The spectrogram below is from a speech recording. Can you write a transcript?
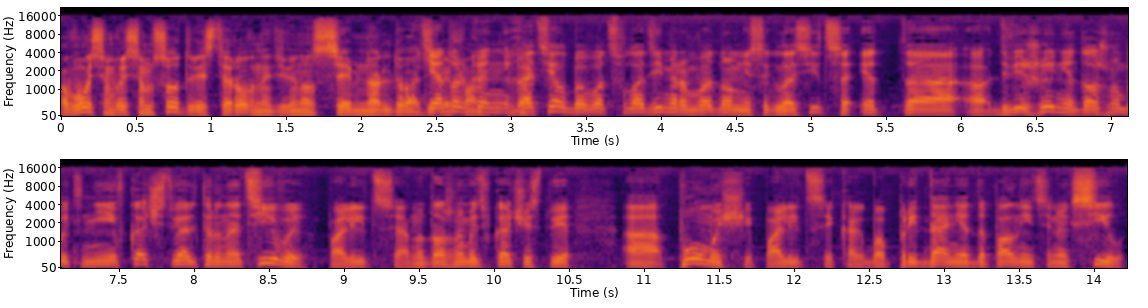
8 800 200 ровно 9702. Я только да. хотел бы вот с Владимиром в одном не согласиться. Это а, движение должно быть не в качестве альтернативы полиции, оно должно быть в качестве а, помощи полиции, как бы придания дополнительных сил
